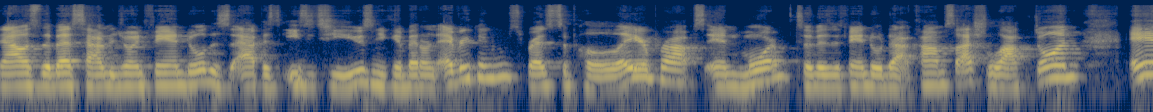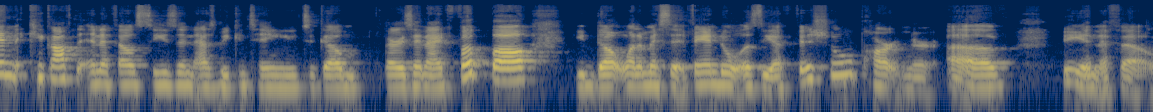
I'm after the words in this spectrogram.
Now is the best time to join FanDuel. This app is easy to use and you can bet on everything from spreads to player props and more. So visit fanduel.com slash locked on and kick off the NFL season as we continue to go Thursday night football. You don't want to miss it. FanDuel is the official partner of the NFL.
